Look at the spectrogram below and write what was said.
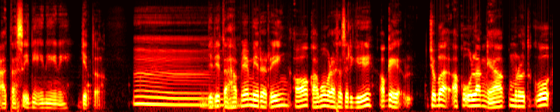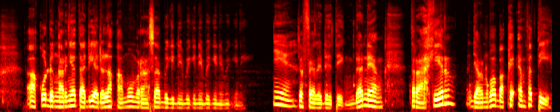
atas ini ini ini gitu. Hmm. Jadi tahapnya mirroring. Oh kamu merasa sedih gini. Oke coba aku ulang ya. Aku menurutku aku dengarnya tadi adalah kamu merasa begini begini begini begini. Iya. Itu validating. Dan yang terakhir jangan lupa pakai empathy.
